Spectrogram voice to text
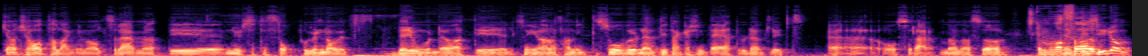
kanske har talangen och allt sådär men att det nu sätter stopp på grund av ett beroende och att det liksom gör att han inte sover ordentligt, han kanske inte äter ordentligt eh, och sådär. Men alltså Ska man vara sen, för... finns ju de,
